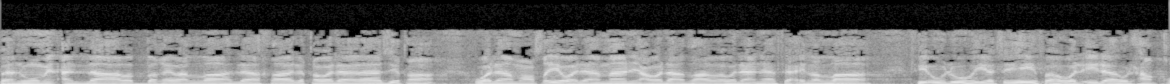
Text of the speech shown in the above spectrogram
فنؤمن أن لا رب غير الله لا خالق ولا رازق ولا معطي ولا مانع ولا ضار ولا نافع إلا الله. في ألوهيته فهو الإله الحق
